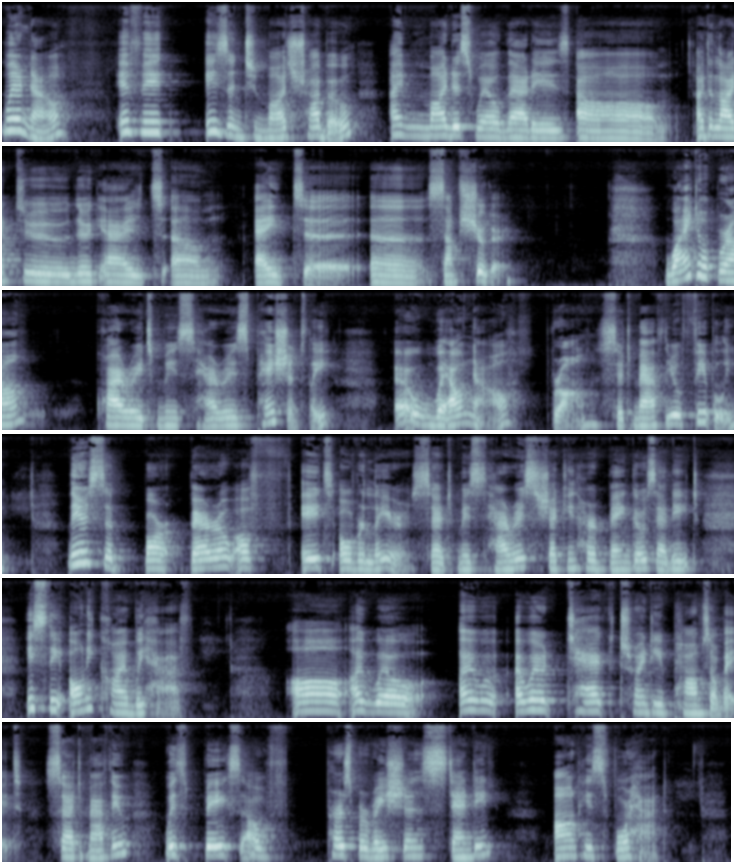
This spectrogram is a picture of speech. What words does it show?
Well, now, if it isn't too much trouble, I might as well, that is, um, I'd like to look at um, at uh, uh, some sugar. White or brown? queried Miss Harris patiently. Oh, well, now, brown, said Matthew feebly. There's a bar- barrel of it over there, said Miss Harris, shaking her bangles at it. It's the only kind we have. Oh, I will, I will, I will take twenty pounds of it, said Matthew, with beads of perspiration standing on his forehead.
